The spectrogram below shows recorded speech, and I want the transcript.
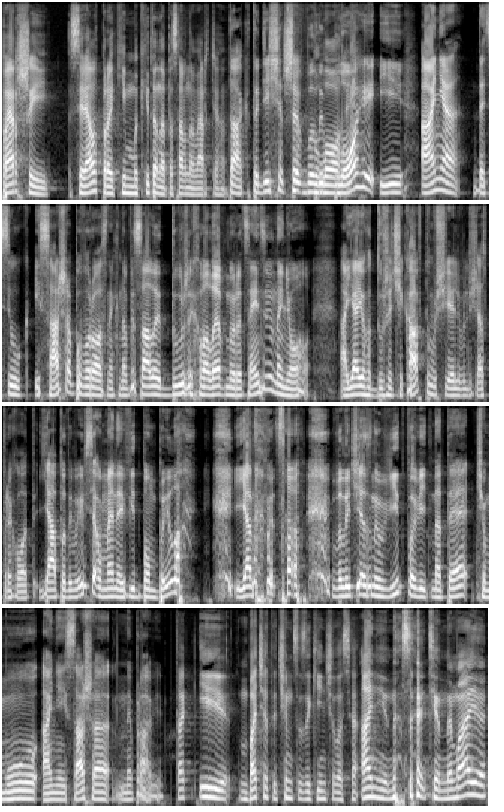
перший серіал, про який Микита написав на Вертіго. Так, тоді ще Ще це були блоги. блоги, і Аня Дацюк і Саша Поворозник написали дуже хвалебну рецензію на нього. А я його дуже чекав, тому що я люблю час пригод. Я подивився, у мене відбомбило. І я написав величезну відповідь на те, чому Аня і Саша не праві. Так, і бачите, чим це закінчилося. Ані на сайті немає,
